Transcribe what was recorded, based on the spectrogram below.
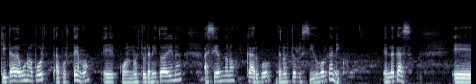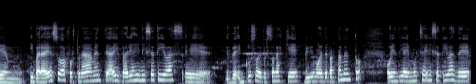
que cada uno aportemos eh, con nuestro granito de arena haciéndonos cargo de nuestros residuos orgánicos en la casa. Eh, y para eso, afortunadamente, hay varias iniciativas, eh, incluso de personas que vivimos en departamento. Hoy en día hay muchas iniciativas de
